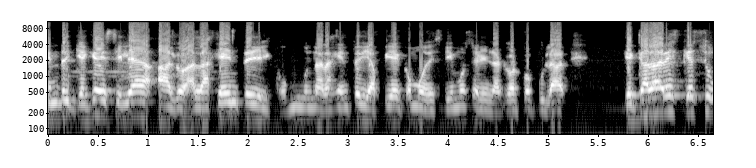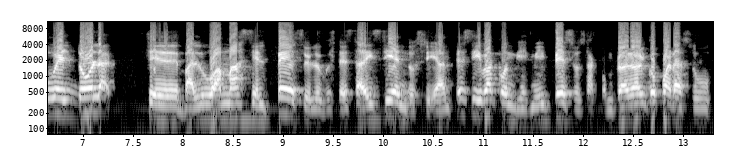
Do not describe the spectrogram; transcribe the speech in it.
Enrique, hay que decirle a, la gente del común, a la gente de a pie, como decimos en el argot popular, que cada vez que sube el dólar, se devalúa más el peso. Y lo que usted está diciendo, si antes iba con 10 mil pesos a comprar algo para su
